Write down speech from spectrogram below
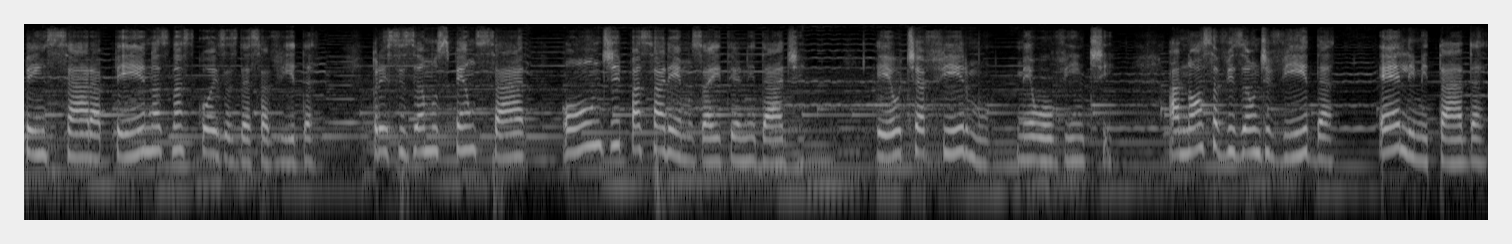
pensar apenas nas coisas dessa vida. Precisamos pensar onde passaremos a eternidade. Eu te afirmo, meu ouvinte, a nossa visão de vida é limitada.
